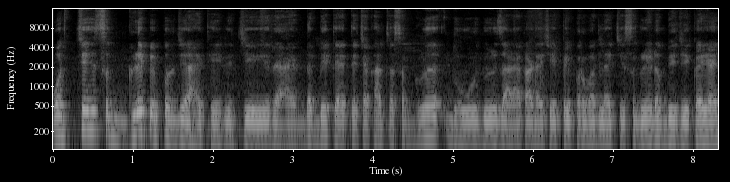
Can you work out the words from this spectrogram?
वरचे हे सगळे पेपर जे आहेत हे जे रॅ डबे ते त्याच्या खालचं सगळं धूळ बिळ जाळ्या काढायचे पेपर बदलायचे सगळे डबे जे काही आहे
